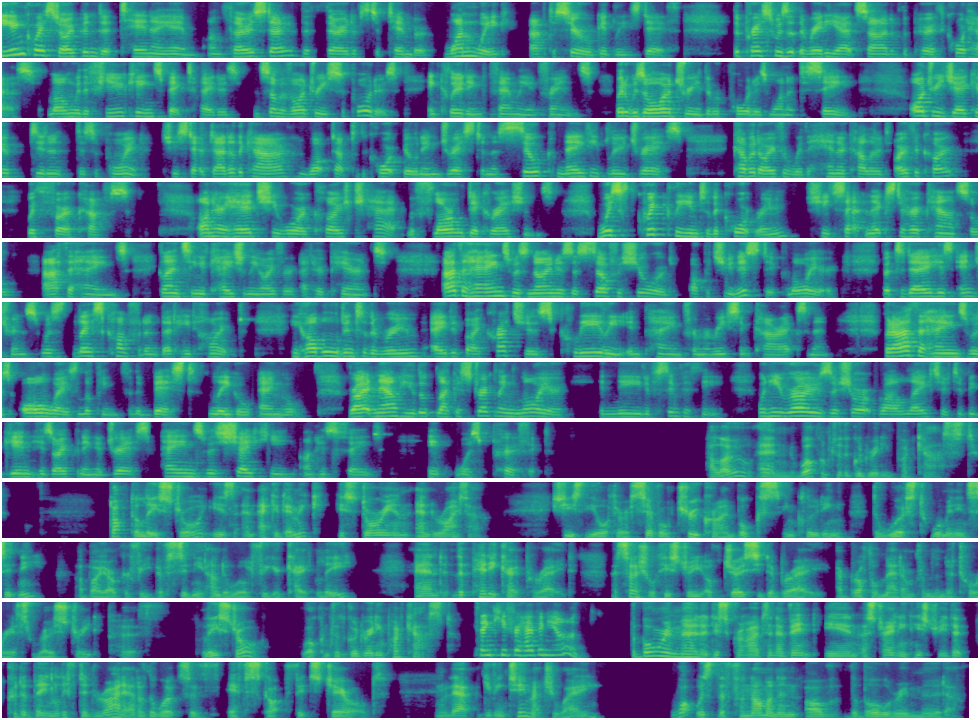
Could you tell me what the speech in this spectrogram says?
The inquest opened at 10 a.m. on Thursday, the 3rd of September, one week after Cyril Gidley's death. The press was at the ready outside of the Perth courthouse, along with a few keen spectators and some of Audrey's supporters, including family and friends. But it was Audrey the reporters wanted to see. Audrey Jacob didn't disappoint. She stepped out of the car and walked up to the court building dressed in a silk navy blue dress, covered over with a henna coloured overcoat with fur cuffs. On her head, she wore a cloche hat with floral decorations. Whisked quickly into the courtroom, she sat next to her counsel, Arthur Haynes, glancing occasionally over at her parents. Arthur Haynes was known as a self assured, opportunistic lawyer, but today his entrance was less confident than he'd hoped. He hobbled into the room, aided by crutches, clearly in pain from a recent car accident. But Arthur Haynes was always looking for the best legal angle. Right now, he looked like a struggling lawyer in need of sympathy. When he rose a short while later to begin his opening address, Haynes was shaky on his feet. It was perfect. Hello, and welcome to the Good Reading Podcast. Dr. Leigh Straw is an academic, historian, and writer. She's the author of several true crime books, including The Worst Woman in Sydney, a biography of Sydney underworld figure Kate Leigh, and The Petticoat Parade, a social history of Josie de Bray, a brothel madam from the notorious Roe Street, Perth. Leigh Straw, welcome to the Good Reading Podcast. Thank you for having me on. The ballroom murder describes an event in Australian history that could have been lifted right out of the works of F. Scott Fitzgerald. Without giving too much away, what was the phenomenon of the ballroom murder?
